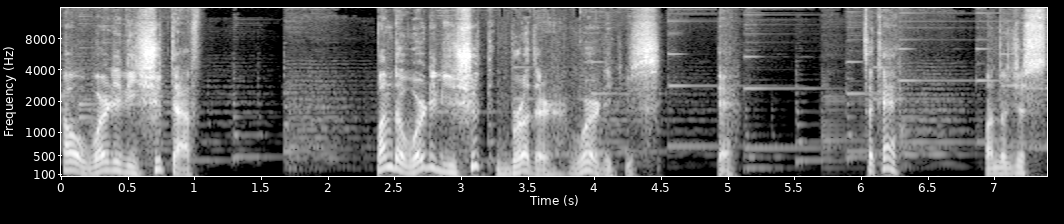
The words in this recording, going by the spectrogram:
Oh, where did he shoot that? Wanda, where did you shoot? Brother, where did you? Okay. It's okay. Wanda just...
